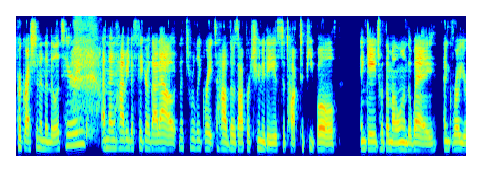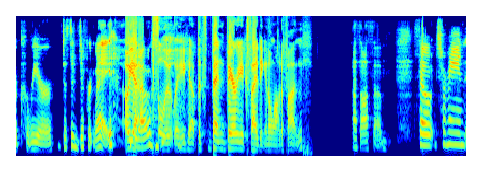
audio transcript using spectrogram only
progression in the military, and then having to figure that out, that's really great to have those opportunities to talk to people, engage with them along the way, and grow your career just in a different way. Oh yeah, you know? absolutely. Yep, it's been very exciting and a lot of fun. That's awesome. So, Tremaine,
